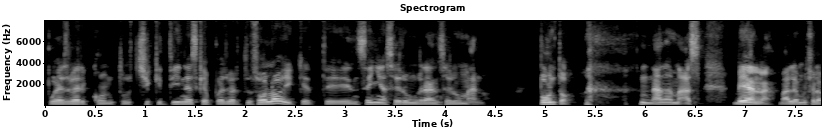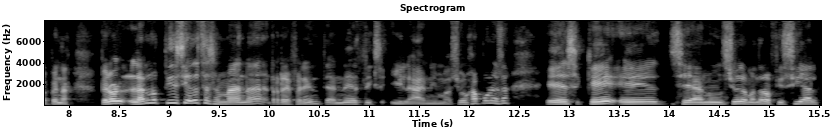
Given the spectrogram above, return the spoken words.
puedes ver con tus chiquitines, que puedes ver tú solo y que te enseña a ser un gran ser humano. Punto. nada más. Véanla, vale mucho la pena. Pero la noticia de esta semana referente a Netflix y la animación japonesa es que eh, se anunció de manera oficial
